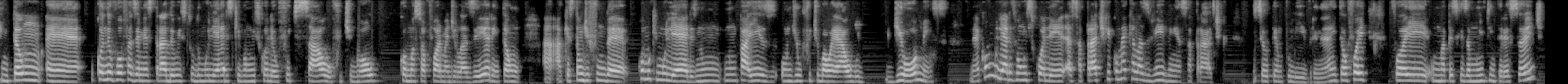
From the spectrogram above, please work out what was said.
Então, é, quando eu vou fazer mestrado, eu estudo mulheres que vão escolher o futsal, o futebol, como a sua forma de lazer. Então, a, a questão de fundo é como que mulheres, num, num, país onde o futebol é algo de homens, né, como mulheres vão escolher essa prática e como é que elas vivem essa prática no seu tempo livre, né? Então foi foi uma pesquisa muito interessante.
